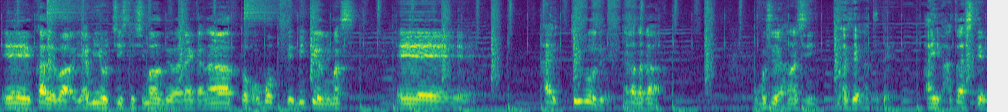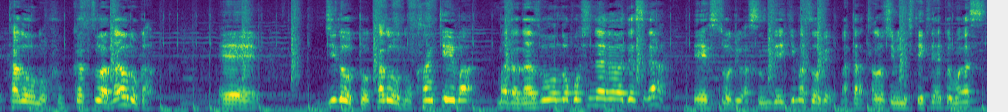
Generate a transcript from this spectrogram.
えー、彼は闇落ちしてしまうのではないかなと思って見ております。えーはい、ということで、なかなか面白い話になり上がってて、はい、果たして太郎の復活はなるのか、えー、児童と太郎の関係はまだ謎を残しながらですが、えー、ストーリーは進んでいきますので、また楽しみにしていきたいと思います。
